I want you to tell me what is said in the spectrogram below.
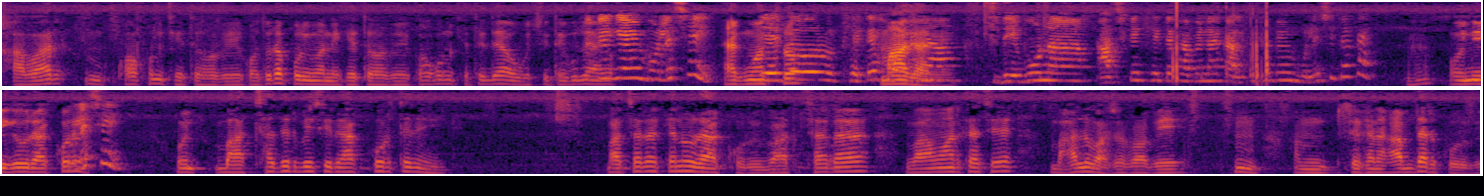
খাবার কখন খেতে হবে? কতটা পরিমাণে খেতে হবে? কখন খেতে দেওয়া উচিত? এগুলো আমি বলেছি? একমাত্র খেতে মা জানে। দেবো না আজকে খেতে হবে না কালকে খাবে আমি বলেছি তোকে। ওই নিয়ে কেউ রাগ করে? ওই বাচ্চাদের বেশি রাগ করতে নেই। বাচ্চারা কেন রাগ করবে? বাচ্চারা বাবা মার কাছে ভালোবাসা পাবে। হুম? সেখানে আবদার করবে।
